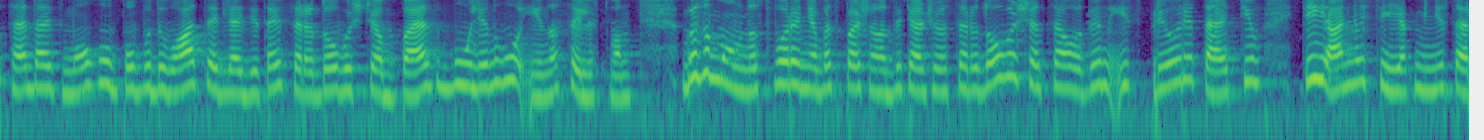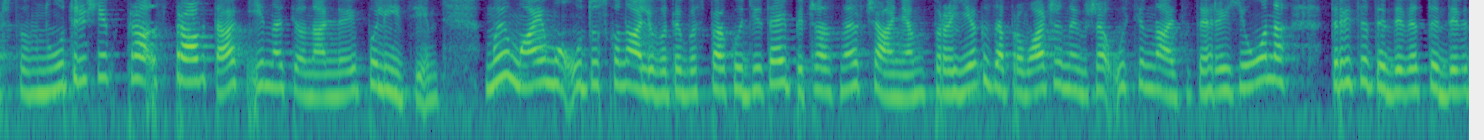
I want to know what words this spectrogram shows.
це дасть змогу побудувати для дітей середовище без булінгу і насильства. Безумовно, створення безпечного дитячого середовища це один із пріоритетів діяльності як Міністерства внутрішніх пра- справ, так і національної поліції. Ми маємо удосконалювати безпеку дітей під час навчання. Проєкт запроваджений вже у 17 регіонах, 39 дев-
